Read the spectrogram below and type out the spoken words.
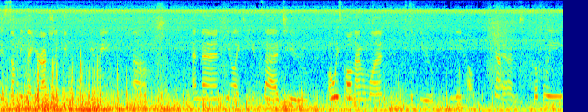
is something that you're actually capable of doing. Um, and then, you know, like Tegan said, to always call 911 if you if you need help. Yeah. And hopefully,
